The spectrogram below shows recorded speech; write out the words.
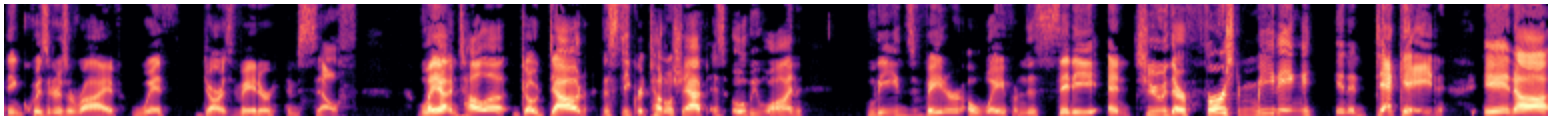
the Inquisitors arrive with Darth Vader himself. Leia and Tala go down the secret tunnel shaft as Obi-Wan leads Vader away from the city and to their first meeting in a decade in uh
